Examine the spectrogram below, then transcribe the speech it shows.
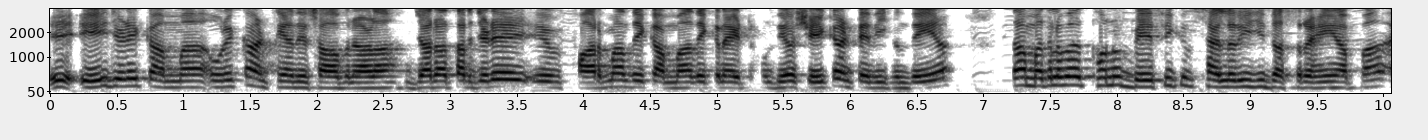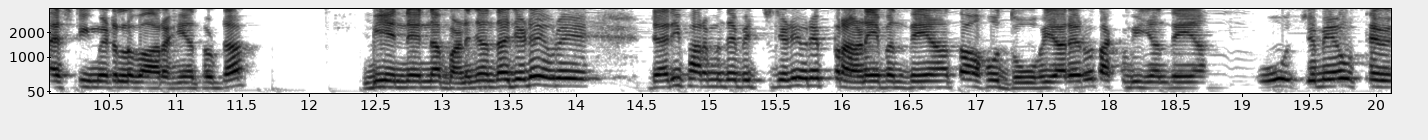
ਇਹ ਇਹ ਜਿਹੜੇ ਕੰਮ ਆ, ਉਰੇ ਘੰਟਿਆਂ ਦੇ ਹਿਸਾਬ ਨਾਲ ਆ। ਜ਼ਿਆਦਾਤਰ ਜਿਹੜੇ ਫਾਰਮਾਂ ਦੇ ਕੰਮਾਂ ਦੇ ਕਨੈਕਟ ਹੁੰਦੇ ਆ, ਉਹ 6 ਘੰਟੇ ਦੀ ਹੁੰਦੇ ਆ। ਤਾਂ ਮਤਲਬ ਤੁਹਾਨੂੰ ਬੇਸਿਕ ਸੈਲਰੀ ਜੀ ਦੱਸ ਰਹੇ ਆ ਆਪਾਂ, ਐਸਟੀਮੇਟ ਲਵਾ ਰਹੇ ਆ ਤੁਹਾਡਾ, ਵੀ ਇੰਨੇ ਇੰਨਾ ਬਣ ਜਾਂਦਾ। ਜਿਹੜੇ ਉਰੇ ਡੈਰੀ ਫਾਰਮ ਦੇ ਵਿੱਚ ਜਿਹੜੇ ਉਰੇ ਪੁਰਾਣੇ ਬੰਦੇ ਆ, ਤਾਂ ਉਹ 2000 ਯੂਰੋ ਤੱਕ ਵੀ ਜਾਂਦੇ ਆ। ਉਹ ਜਿਵੇਂ ਉੱਥੇ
